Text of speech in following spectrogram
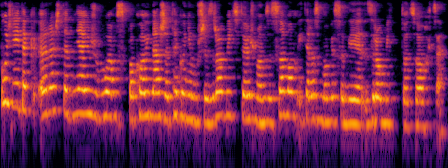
Później tak resztę dnia już byłam spokojna, że tego nie muszę zrobić, to już mam ze sobą i teraz mogę sobie zrobić to, co chcę.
